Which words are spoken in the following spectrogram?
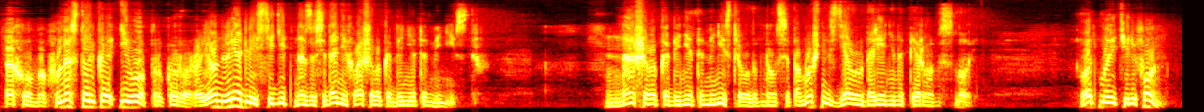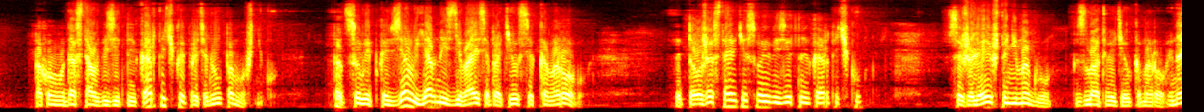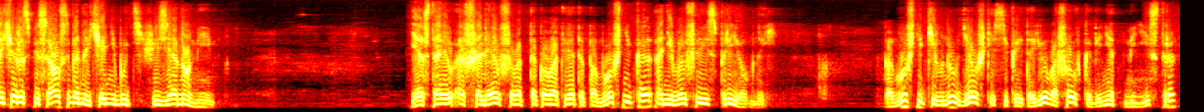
Пахомов, у нас только его прокурор, и он вряд ли сидит на заседаниях вашего кабинета министров. Нашего кабинета министров, улыбнулся помощник, сделал ударение на первом слое. Вот мой телефон. Пахомов достал визитную карточку и протянул помощнику. Тот с улыбкой взял и, явно издеваясь, обратился к Комарову. «Вы тоже оставите свою визитную карточку?» «Сожалею, что не могу». — зло ответил Комаров, «иначе расписал себя на чьей-нибудь физиономии». И оставив ошалевшего от такого ответа помощника, они вышли из приемной. Помощник, кивнув девушке-секретарю, вошел в кабинет министра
